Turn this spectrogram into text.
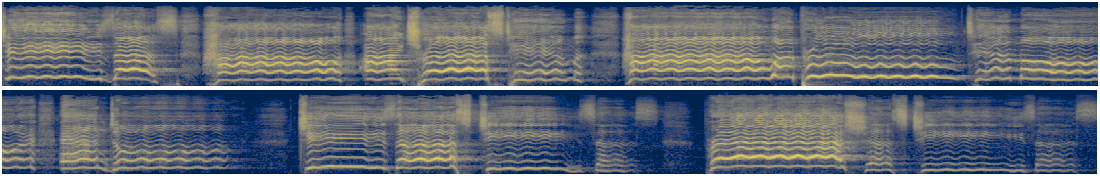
Jesus how I trust him how approved him more and more Jesus, Jesus, precious Jesus.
